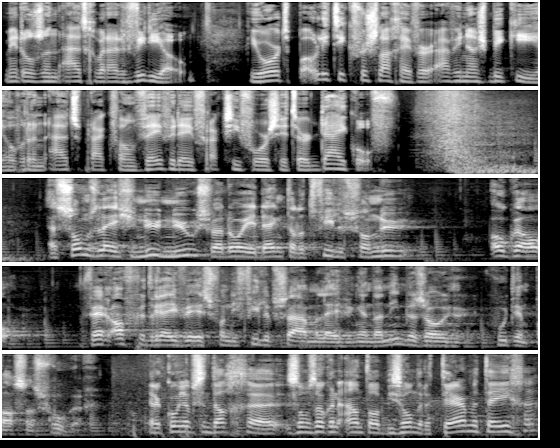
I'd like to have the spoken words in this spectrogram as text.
middels een uitgebreide video. Je hoort politiek verslaggever Avinash Biki over een uitspraak van VVD-fractievoorzitter Dijkhoff. En soms lees je nu nieuws waardoor je denkt dat het Philips van nu ook wel ver afgedreven is van die Philips-samenleving en daar niet meer zo goed in past als vroeger. Ja, dan kom je op zijn dag uh, soms ook een aantal bijzondere termen tegen,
